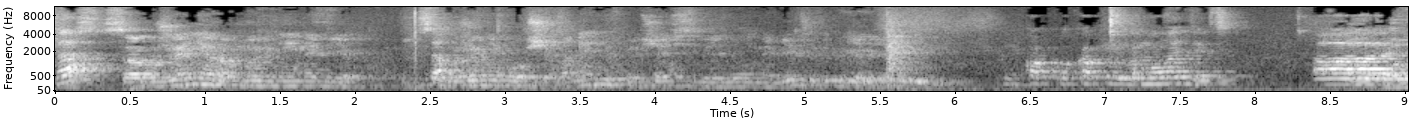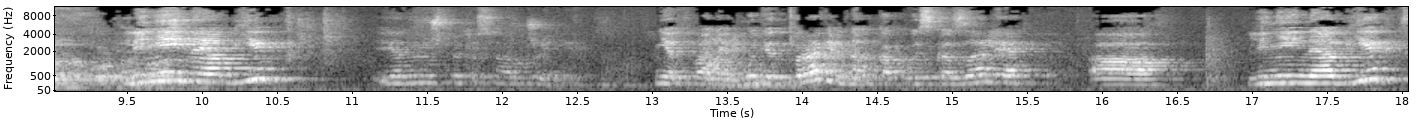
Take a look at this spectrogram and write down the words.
Да? Сооружение равно линейный объект. Да. Сооружение общее понятие, включающее в себя линейный объект и другие объекты. Ну, как, какой вы молодец. А, линейный объект, я думаю, что это сооружение. Нет, Ваня, будет правильно, как вы сказали, а, линейный объект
